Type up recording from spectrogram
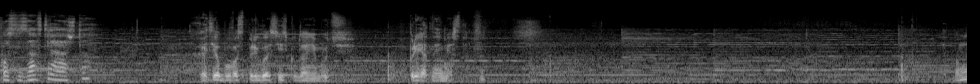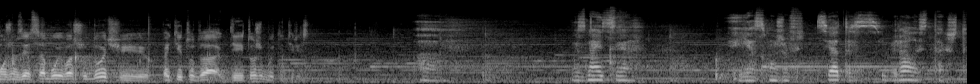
Послезавтра, а что? Хотел бы вас пригласить куда-нибудь в приятное место. Мы можем взять с собой вашу дочь и пойти туда, где ей тоже будет интересно. А, Вы знаете, я с мужем в театр собиралась, так что...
